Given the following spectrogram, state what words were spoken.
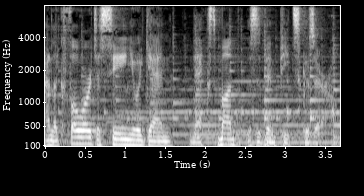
I look forward to seeing you again next month. This has been Pete Scazzero.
